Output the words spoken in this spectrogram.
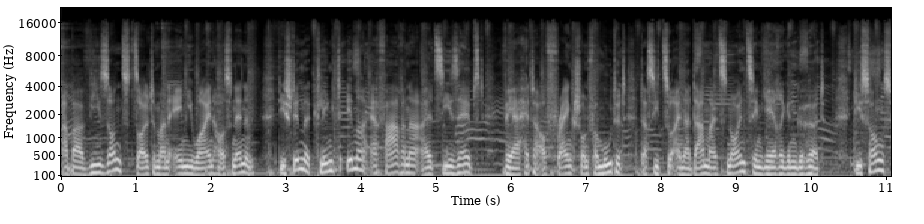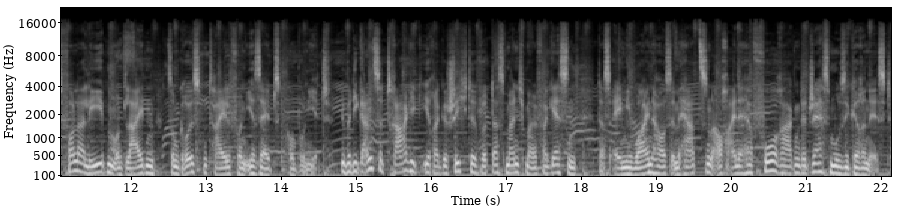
aber wie sonst sollte man Amy Winehouse nennen? Die Stimme klingt immer erfahrener als sie selbst. Wer hätte auf Frank schon vermutet, dass sie zu einer damals 19-Jährigen gehört? Die Songs voller Leben und Leiden zum größten Teil von ihr selbst komponiert. Über die ganze Tragik ihrer Geschichte wird das manchmal vergessen, dass Amy Winehouse im Herzen auch eine hervorragende Jazzmusikerin Musikerin ist.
